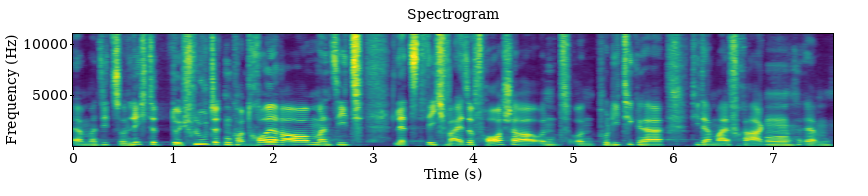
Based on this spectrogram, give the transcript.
Ähm, man sieht so einen lichtet durchfluteten Kontrollraum, man sieht letztlich weise Forscher und, und Politiker, die da mal fragen, ähm,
